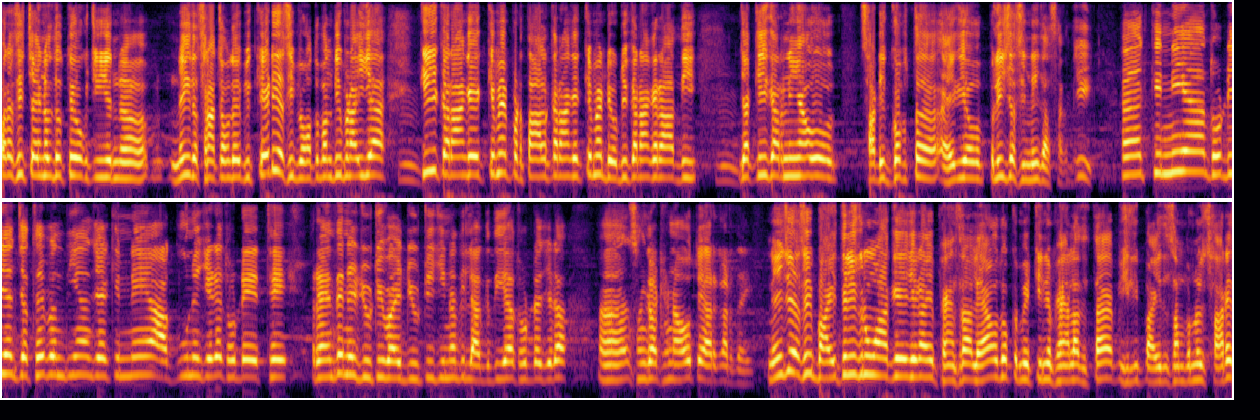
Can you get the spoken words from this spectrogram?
ਪਰ ਅਸੀਂ ਚੈਨਲ ਦੇ ਉੱਤੇ ਉਹ ਚੀਜ਼ ਨਹੀਂ ਦੱਸਣਾ ਚਾਹੁੰਦੇ ਵੀ ਕਿਹੜੀ ਅਸੀਂ ਵਿਉਂਤਬੰਦੀ ਬਣਾਈ ਆ ਕੀ ਕਰਾਂਗੇ ਕਿਵੇਂ ਪੜਤਾਲ ਕਰਾਂਗੇ ਕਿਵੇਂ ਡਿਊਟੀ ਕਰਾਂਗੇ ਰਾਤ ਦੀ ਜਾਂ ਕੀ ਕਰਨੀ ਆ ਉਹ ਸਾਡੀ ਗੁਪਤ ਹੈਗੀ ਉਹ ਪਲੀਜ਼ ਅਸੀਂ ਨਹੀਂ ਦੱਸ ਸਕਦੇ। ਜੀ। ਕਿੰਨੀਆਂ ਤੁਹਾਡੀਆਂ ਜਥੇਬੰਦੀਆਂ ਜਾਂ ਕਿੰਨੇ ਆਗੂ ਨੇ ਜਿਹੜੇ ਤੁਹਾਡੇ ਇੱਥੇ ਰਹਿੰਦੇ ਨੇ ਡਿਊਟੀ ਵਾਈ ਡਿਊਟੀ ਜਿਨ੍ਹਾਂ ਦੀ ਲੱਗਦੀ ਆ ਤੁਹਾਡਾ ਜਿਹੜਾ ਸੰਗਠਨ ਆ ਉਹ ਤਿਆਰ ਕਰਦਾ ਹੈ ਨਹੀਂ ਜੀ ਅਸੀਂ 22 ਤਰੀਕ ਨੂੰ ਆ ਕੇ ਜਿਹੜਾ ਇਹ ਫੈਸਲਾ ਲਿਆ ਉਦੋਂ ਕਮੇਟੀ ਨੇ ਫੈਸਲਾ ਦਿੱਤਾ ਹੈ ਪਿਛਲੀ 22 ਦਸੰਬਰ ਨੂੰ ਸਾਰੇ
